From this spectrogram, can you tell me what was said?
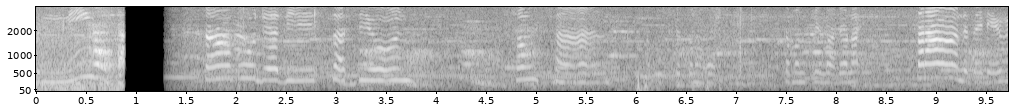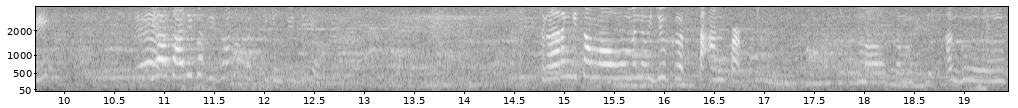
bening sekarang aku udah di stasiun Chongsan. Habis ketemu teman primadona Tara, ada Teh Dewi. Ya tadi pas di sana mau bikin video. Sekarang kita mau menuju ke Taan Park. Mau ke Masjid Agung.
